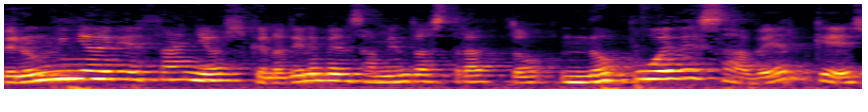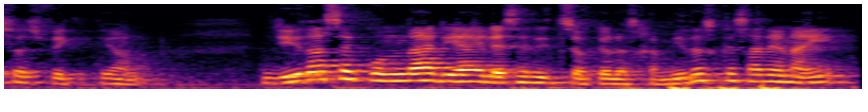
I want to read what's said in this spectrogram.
Pero un niño de 10 años que no tiene pensamiento abstracto no puede saber que eso es ficción. Yo he ido a secundaria y les he dicho que los gemidos que salen ahí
